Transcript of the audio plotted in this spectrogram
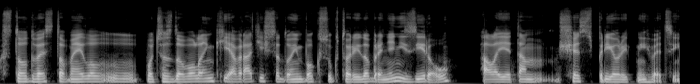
100-200 mailov počas dovolenky a vrátiš sa do inboxu, ktorý dobre není zero, ale je tam 6 prioritných vecí.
